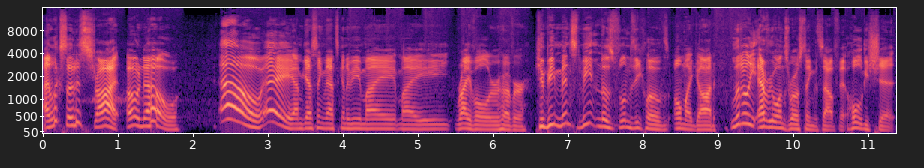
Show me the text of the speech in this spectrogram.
I look so distraught. Oh no. Oh, hey, I'm guessing that's gonna be my my rival or whoever. You be minced meat in those flimsy clothes. Oh my god. Literally everyone's roasting this outfit. Holy shit.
